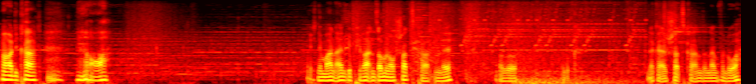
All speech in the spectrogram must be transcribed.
Ah, die Karte. Ja. Ich nehme an, einige Piraten sammeln auch Schatzkarten, ne? Also, also ja, keine Schatzkarten, sondern einfach nur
